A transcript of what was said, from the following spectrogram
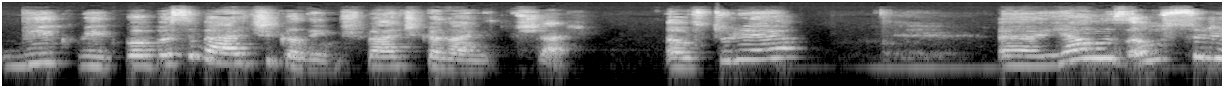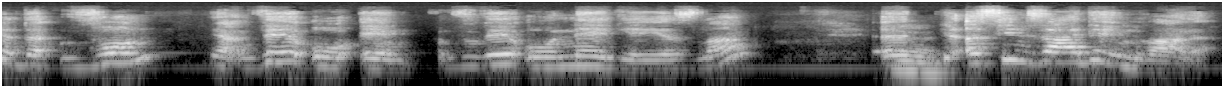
büyük büyük babası Belçikalıymış. Belçika'dan gitmişler Avusturya'ya. E, yalnız Avusturya'da von yani V-O-N, V-O-N diye yazılan Evet. bir asilzade ünvanı.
